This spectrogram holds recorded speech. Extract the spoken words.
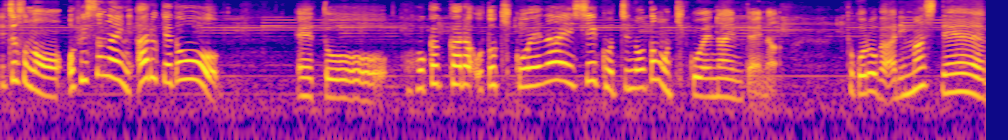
一応そのオフィス内にあるけどえっ、と他から音聞こえないしこっちの音も聞こえないみたいなところがありまして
